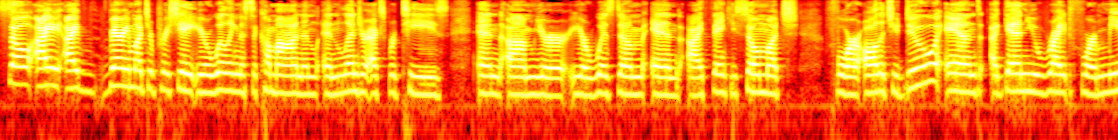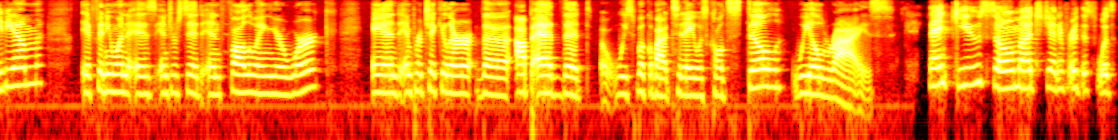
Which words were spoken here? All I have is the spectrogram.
so I, I very much appreciate your willingness to come on and, and lend your expertise and um, your your wisdom, and I thank you so much for all that you do. And again, you write for Medium. If anyone is interested in following your work, and in particular, the op ed that we spoke about today was called Still We'll Rise. Thank you so much, Jennifer. This was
